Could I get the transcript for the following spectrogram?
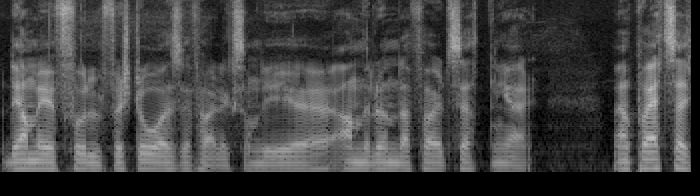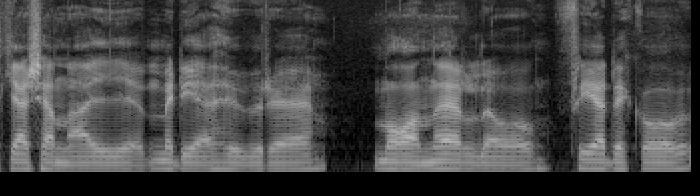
Det har man ju full förståelse för liksom, det är ju annorlunda förutsättningar. Men på ett sätt kan jag känna i, med det hur eh, Manuel och Fredrik och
